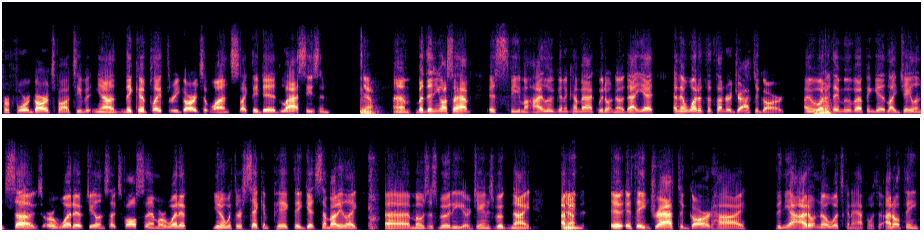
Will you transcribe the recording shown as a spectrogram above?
for four guard spots. Even you know they could play three guards at once, like they did last season. Yeah. Um, but then you also have is Svi Mykhailiuk going to come back? We don't know that yet. And then what if the Thunder draft a guard? I mean, what if they move up and get like Jalen Suggs, or what if Jalen Suggs falls to them, or what if you know with their second pick they get somebody like uh, Moses Moody or James Bouknight? I yeah. mean, if, if, they draft a guard high, then yeah, I don't know what's going to happen with it. I don't think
